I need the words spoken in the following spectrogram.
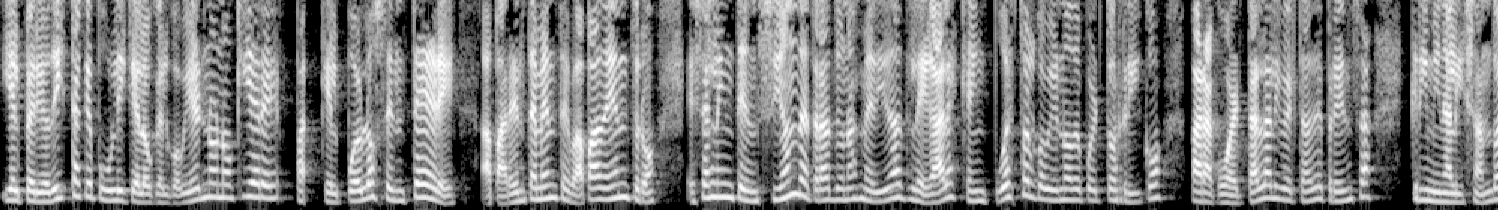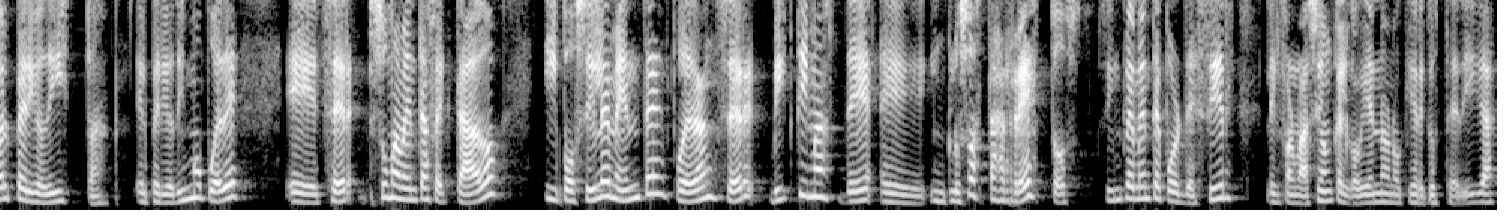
Y el periodista que publique lo que el gobierno no quiere, que el pueblo se entere, aparentemente va para adentro. Esa es la intención detrás de unas medidas legales que ha impuesto el gobierno de Puerto Rico para coartar la libertad de prensa, criminalizando al periodista. El periodismo puede eh, ser sumamente afectado y posiblemente puedan ser víctimas de eh, incluso hasta arrestos, simplemente por decir la información que el gobierno no quiere que usted diga,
